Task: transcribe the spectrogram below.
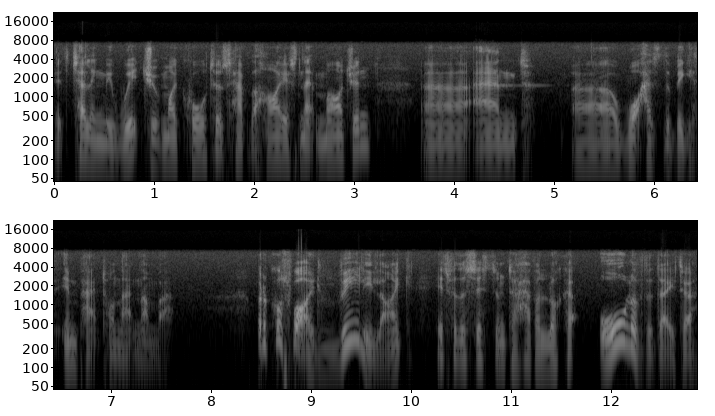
It's telling me which of my quarters have the highest net margin uh, and uh, what has the biggest impact on that number. But of course what I'd really like is for the system to have a look at all of the data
